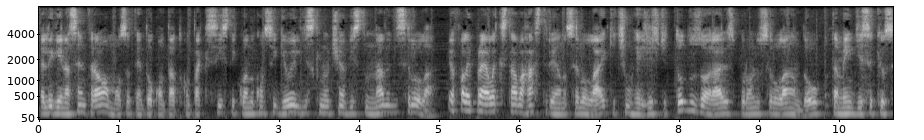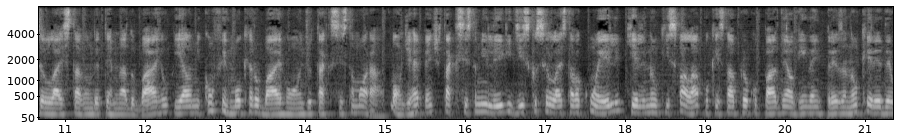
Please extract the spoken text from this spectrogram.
Eu liguei na central, a moça tentou contato com o taxista e quando conseguiu ele disse que não tinha visto nada de celular. Eu falei para ela que estava rastreando o celular e que tinha um registro de todos os horários por onde o celular andou. Também disse que o celular estava em um determinado bairro e ela me confirmou que era o bairro onde o taxista morava. Bom, de repente o taxista me liga e diz que o celular estava com ele, que ele não quis falar porque estava preocupado em alguém da empresa não querer devolver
